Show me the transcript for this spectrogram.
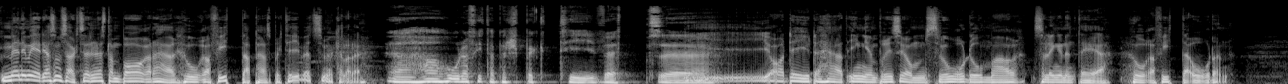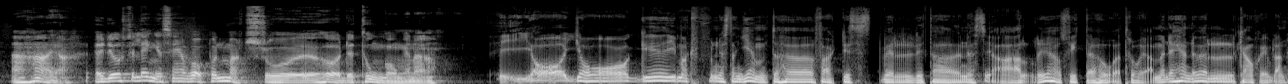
Men i media som sagt så är det nästan bara det här hora fitta perspektivet som jag kallar det. Jaha, hora fitta perspektivet. Eh, Ja, det är ju det här att ingen bryr sig om svordomar så länge det inte är hora fitta orden. aha, ja. Det var så länge sedan jag var på en match och eh, hörde tongångarna. Ja, jag i match nästan jämt hör faktiskt väldigt, äh, nästan, jag har aldrig hört fitta och hora tror jag, men det händer väl kanske ibland.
